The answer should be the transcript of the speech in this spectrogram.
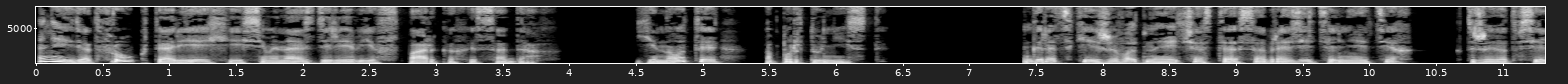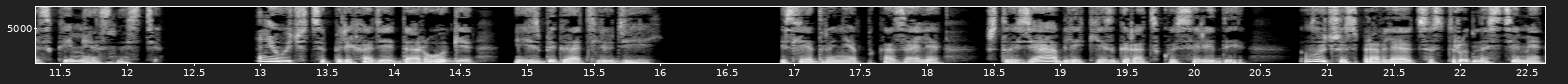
Они едят фрукты, орехи и семена с деревьев в парках и садах. Еноты — оппортунисты. Городские животные часто сообразительнее тех, кто живет в сельской местности. Они учатся переходить дороги и избегать людей. Исследования показали, что зяблики из городской среды лучше справляются с трудностями,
